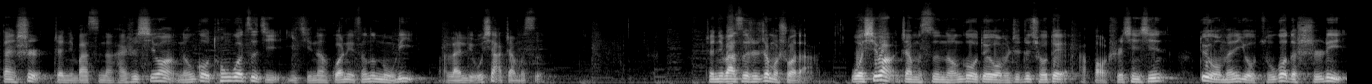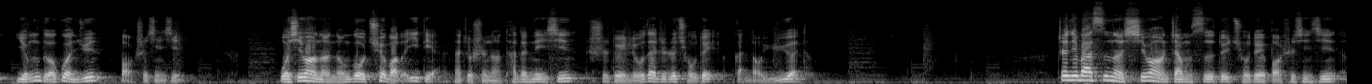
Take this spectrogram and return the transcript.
但是詹尼巴斯呢，还是希望能够通过自己以及呢管理层的努力啊，来留下詹姆斯。詹尼巴斯是这么说的啊：“我希望詹姆斯能够对我们这支球队啊保持信心，对我们有足够的实力赢得冠军保持信心。我希望呢能够确保的一点，那就是呢他的内心是对留在这支球队感到愉悦的。”珍妮巴斯呢，希望詹姆斯对球队保持信心，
